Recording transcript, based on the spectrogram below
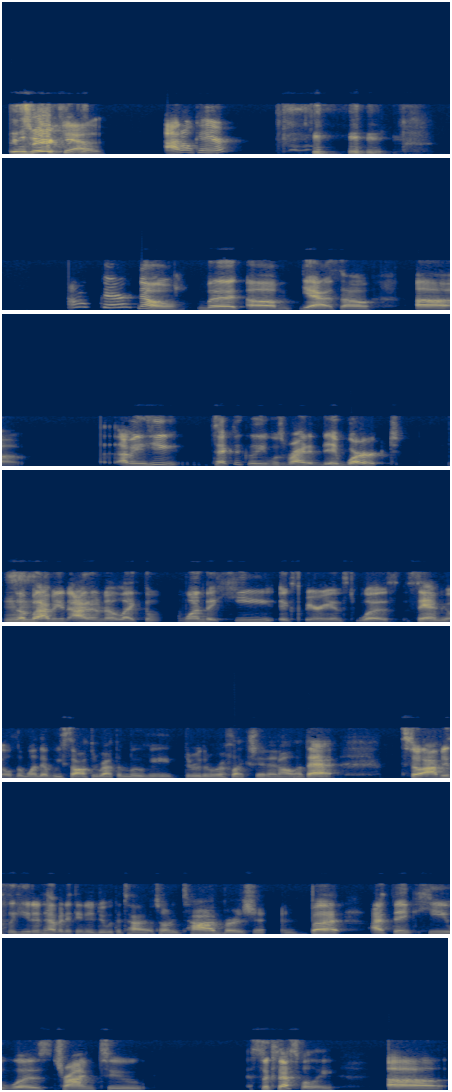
it was very quick yeah. I don't care. I don't care. No, but um, yeah. So, uh, I mean, he technically was right. It, it worked. So, Mhm. but I mean, I don't know. Like the one that he experienced was Samuel, the one that we saw throughout the movie through the reflection and all of that. So obviously, he didn't have anything to do with the Tony Todd version, but I think he was trying to successfully uh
